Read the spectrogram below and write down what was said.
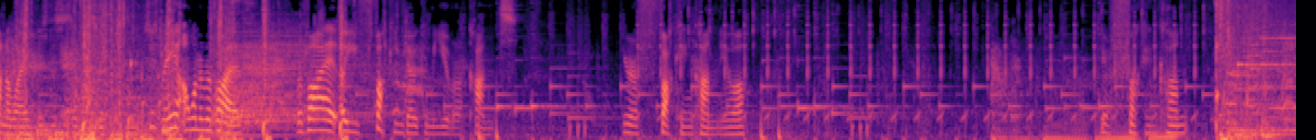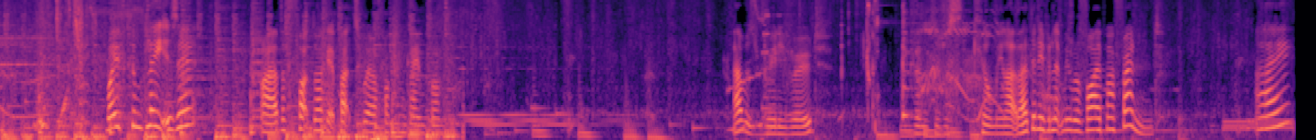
Run away because this is. Excuse me, I want to revive. Revive. Are you fucking joking me? You're a cunt. You're a fucking cunt, you are. You're a fucking cunt. Wave complete, is it? Alright, how the fuck do I get back to where I fucking came from? That was really rude. For them to just kill me like that. They Didn't even let me revive my friend. Hey?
